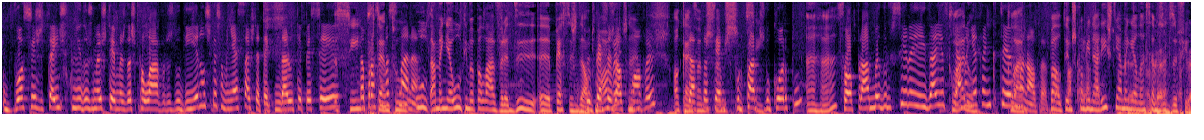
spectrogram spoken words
vocês têm escolhido os meus temas das palavras do dia. Não se esqueçam, amanhã é sexta, tem que me dar o TPC Sim, da próxima portanto, semana. ul- amanhã a última palavra de eh, peças de de automóveis. peças de automóveis. Ok, Já vamos, passemos vamos, por partes sim. do corpo, Aham. só para amadurecer a ideia de Claro. que amanhã tem que ter claro. uma nova. Paulo, temos que combinar ok. isto e amanhã lançamos o desafio.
